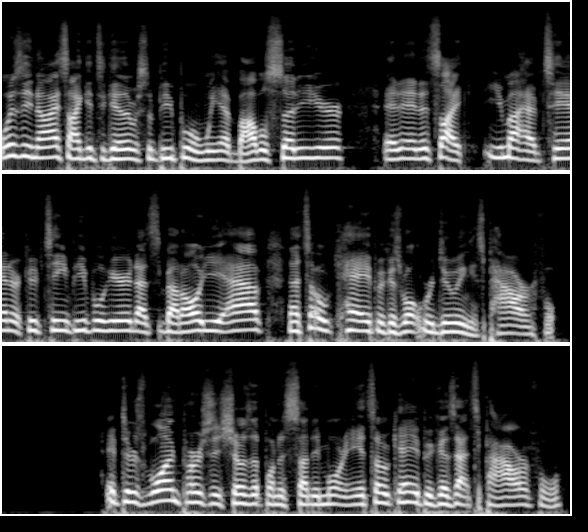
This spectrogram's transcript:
It nice? I get together with some people and we have Bible study here. And, and it's like you might have 10 or 15 people here. That's about all you have. That's okay because what we're doing is powerful. If there's one person shows up on a Sunday morning, it's okay because that's powerful.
